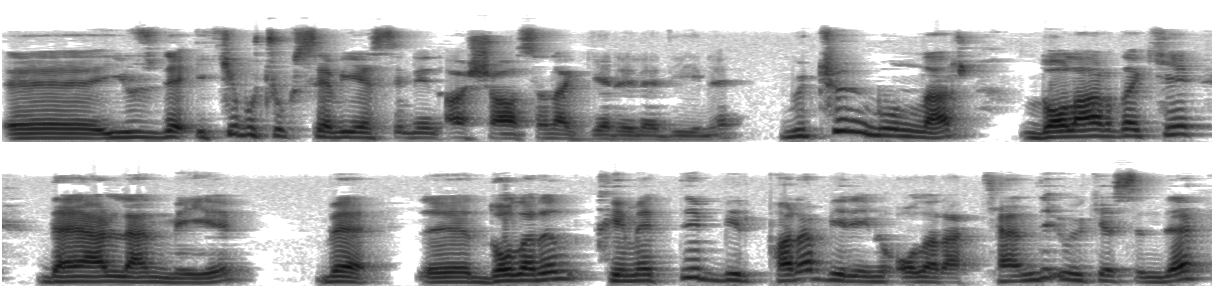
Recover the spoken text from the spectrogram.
e, %2,5 seviyesinin aşağısına gerilediğini, bütün bunlar dolardaki değerlenmeyi ve e, doların kıymetli bir para birimi olarak kendi ülkesinde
